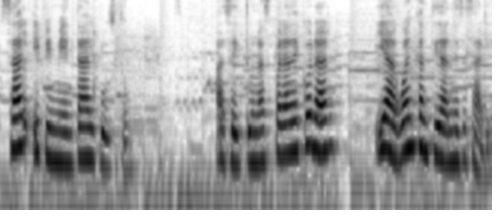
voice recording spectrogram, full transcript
sal y pimienta al gusto, aceitunas para decorar y agua en cantidad necesaria.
